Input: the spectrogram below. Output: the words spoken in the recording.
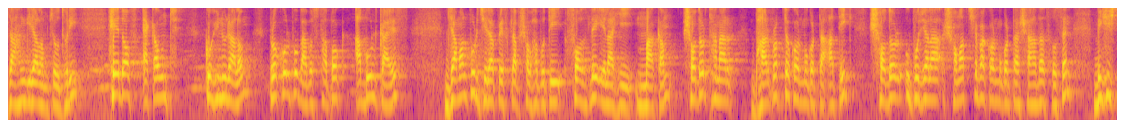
Jahangir Alam Chowdhury, head of account Kohinoor Alam, প্রকল্প ব্যবস্থাপক আবুল কায়েস, জামালপুর জেলা প্রেস ক্লাব সভাপতি ফজলে এলাহি মাকাম, সদর থানার ভারপ্রাপ্ত কর্মকর্তা আতিক, সদর উপজেলা সমাজসেবা কর্মকর্তা শাহাদাত হোসেন, বিশিষ্ট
